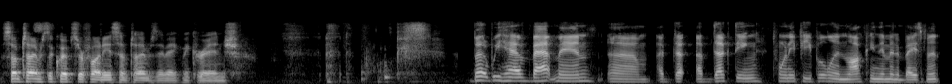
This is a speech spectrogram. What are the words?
Sometimes the quips are funny, sometimes they make me cringe. But we have Batman um, abdu- abducting 20 people and locking them in a basement.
